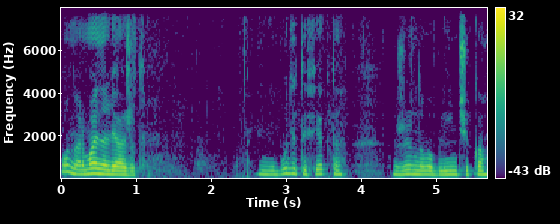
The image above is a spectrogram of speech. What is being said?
он нормально ляжет. И не будет эффекта жирного блинчика.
